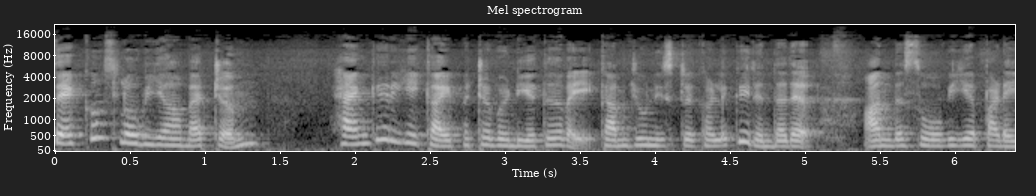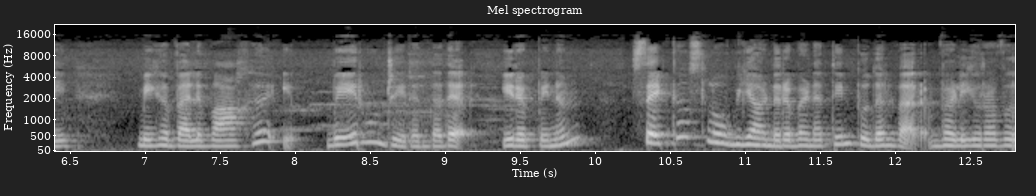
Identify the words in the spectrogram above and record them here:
செக்கோஸ்லோவியா மற்றும் ஹங்கேரியை கைப்பற்ற வேண்டிய தேவை கம்யூனிஸ்டுகளுக்கு இருந்தது. அந்த சோவியத் படை மிக வலுவாக வேரூன்றிருந்தது இருப்பினும் செக்கோஸ்லோவியா நிறுவனத்தின் புதல்வர் வெளியுறவு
